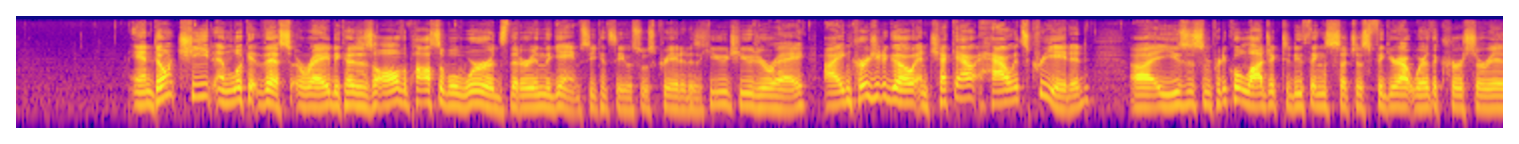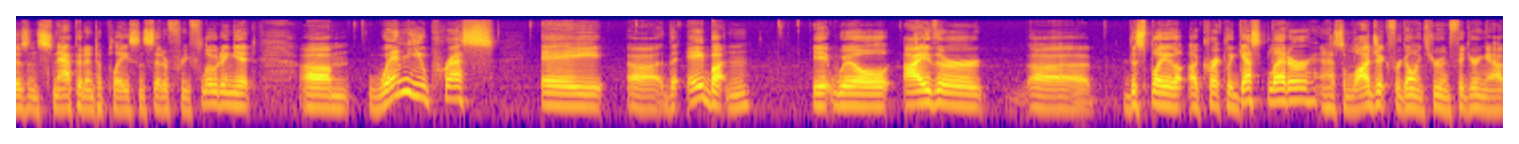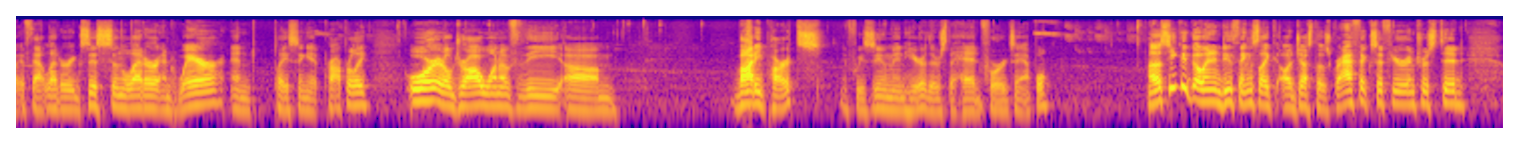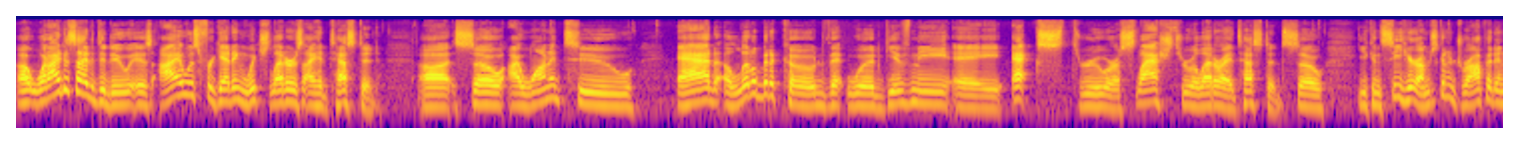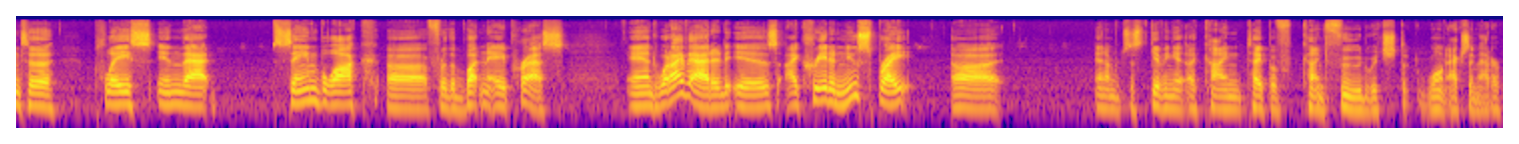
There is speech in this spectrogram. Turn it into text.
And don't cheat and look at this array because it's all the possible words that are in the game. So you can see this was created as a huge, huge array. I encourage you to go and check out how it's created. Uh, it uses some pretty cool logic to do things such as figure out where the cursor is and snap it into place instead of free floating it. Um, when you press a, uh, the A button, it will either uh, display a correctly guessed letter and has some logic for going through and figuring out if that letter exists in the letter and where and placing it properly. Or it'll draw one of the um, body parts. If we zoom in here, there's the head, for example. Uh, so you could go in and do things like adjust those graphics if you're interested. Uh, what I decided to do is I was forgetting which letters I had tested. Uh, so I wanted to add a little bit of code that would give me a X through or a slash through a letter I had tested. So you can see here, I'm just going to drop it into place in that same block uh, for the button A press. And what I've added is I create a new sprite, uh, and I'm just giving it a kind type of kind food, which won't actually matter.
